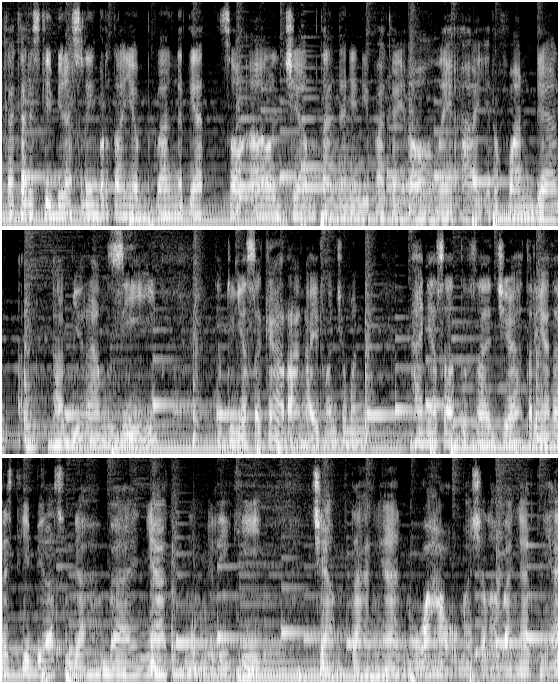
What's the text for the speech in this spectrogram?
Kakak Rizky Bilar sering bertanya banget ya soal jam tangan yang dipakai oleh Irfan dan Abi Ramzi. Tentunya sekarang Irfan cuma hanya satu saja, ternyata Rizky Bilar sudah banyak memiliki jam tangan. Wow, Masya Allah banget ya.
